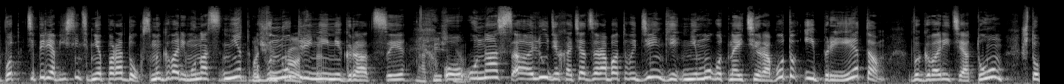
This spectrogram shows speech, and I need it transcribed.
Вот теперь объясните мне парадокс. Мы говорим, у нас нет Очень внутренней просто. миграции, Отлично. у нас а, люди хотят зарабатывать деньги, не могут найти работу, и при этом вы говорите о том, что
